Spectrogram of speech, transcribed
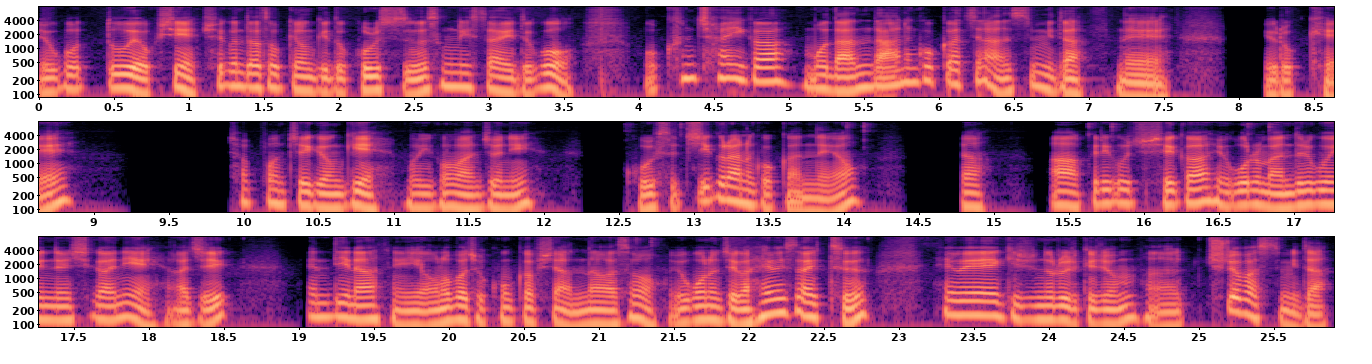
요것도 역시 최근 다섯 경기도 골스 승리 사이드고, 뭐 큰 차이가 뭐 난다 하는 것 같지는 않습니다. 네. 이렇게 첫 번째 경기 뭐 이거 완전히 골스 찍으라는 것 같네요. 자, 아 그리고 제가 요거를 만들고 있는 시간이 아직 핸디나 이 언어바 조건 값이 안 나와서 요거는 제가 해외 사이트 해외 기준으로 이렇게 좀 아, 추려봤습니다.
